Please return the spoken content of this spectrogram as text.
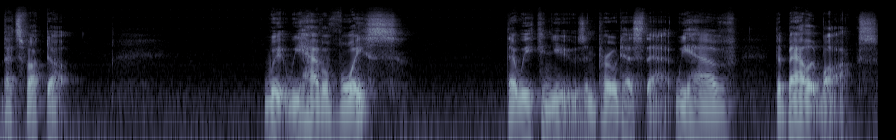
That's fucked up. We, we have a voice that we can use and protest that. We have the ballot box.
